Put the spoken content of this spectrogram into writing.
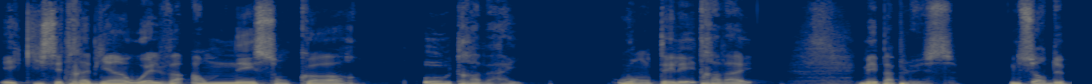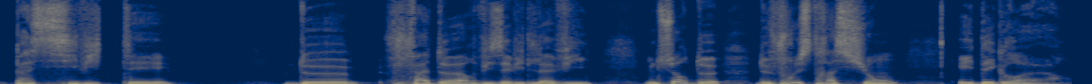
et qui sait très bien où elle va emmener son corps au travail ou en télétravail, mais pas plus. Une sorte de passivité, de fadeur vis-à-vis de la vie, une sorte de, de frustration et d'aigreur.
